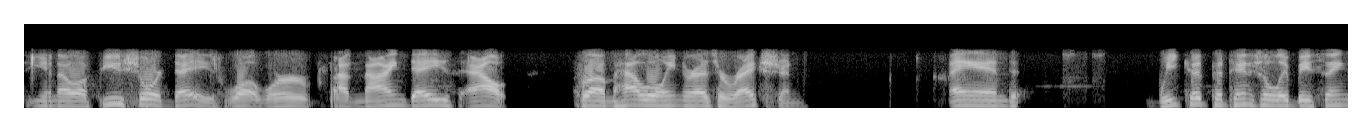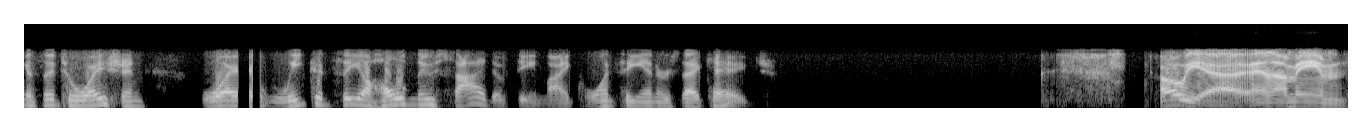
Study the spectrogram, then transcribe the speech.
you know, a few short days. What, we're about nine days out from Halloween Resurrection. And we could potentially be seeing a situation where we could see a whole new side of D Mike once he enters that cage. Oh yeah, and I mean,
